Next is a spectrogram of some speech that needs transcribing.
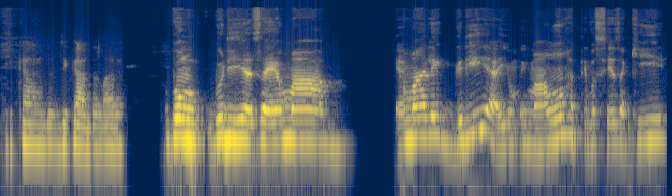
Obrigada, obrigada, Lara. Bom, Gurias, é uma, é uma alegria e uma honra ter vocês aqui,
